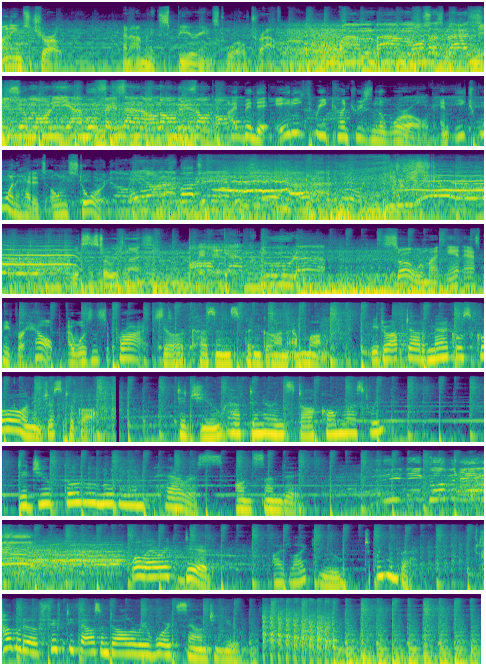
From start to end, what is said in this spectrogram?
My name's Charlie, and I'm an experienced world traveler. I've been to 83 countries in the world, and each one had its own story. What's the story with the knife? So when my aunt asked me for help, I wasn't surprised. Your cousin's been gone a month. He dropped out of medical school and he just took off. Did you have dinner in Stockholm last week? Did you go to a movie in Paris on Sunday? Good evening, Copenhagen! Well, Eric did. I'd like you to bring him back. How would a $50,000 reward sound to you?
